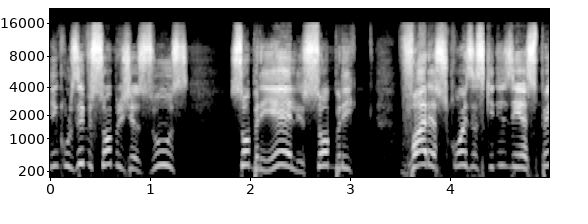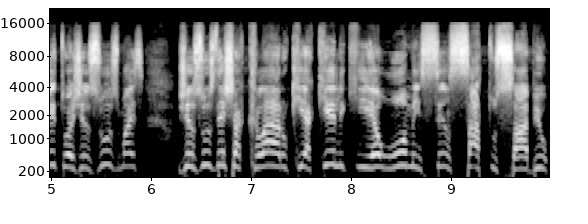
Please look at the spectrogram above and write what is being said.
inclusive sobre Jesus, sobre ele, sobre várias coisas que dizem respeito a Jesus, mas Jesus deixa claro que aquele que é o homem sensato, sábio,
